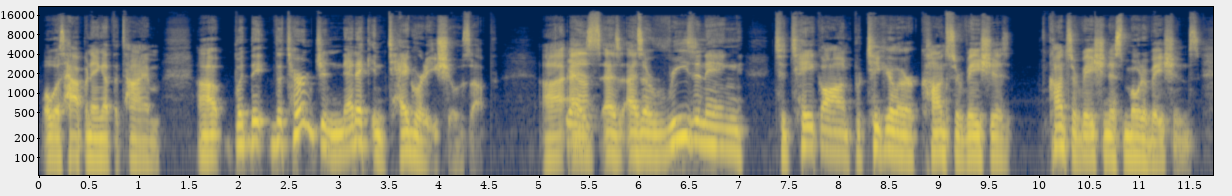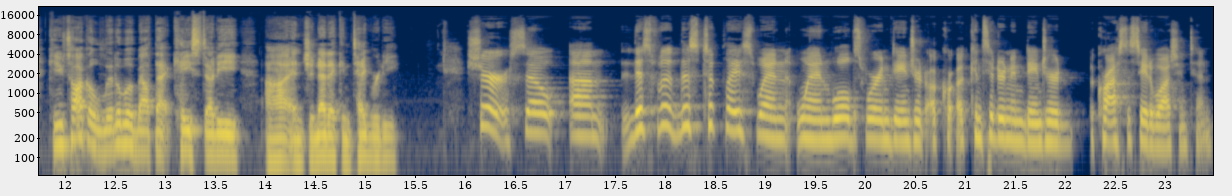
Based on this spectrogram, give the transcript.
what was happening at the time. Uh, but they, the term genetic integrity shows up uh, yeah. as, as as a reasoning to take on particular conservation conservationist motivations. Can you talk a little bit about that case study uh, and genetic integrity? Sure. So um, this this took place when when wolves were endangered, uh, considered endangered across the state of Washington,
